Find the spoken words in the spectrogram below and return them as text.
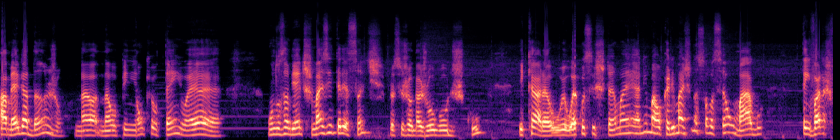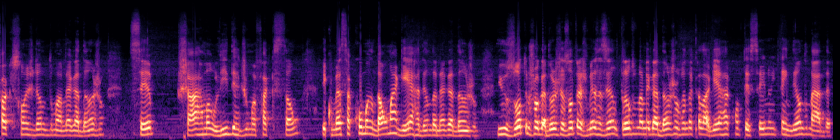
a Mega Dungeon, na, na opinião que eu tenho, é um dos ambientes mais interessantes para se jogar jogo old school. E, cara, o, o, ecossistema é animal. Cara, imagina só você é um mago, tem várias facções dentro de uma Mega Dungeon, você charma o líder de uma facção e começa a comandar uma guerra dentro da Mega Dungeon. E os outros jogadores das outras mesas entrando na Mega Dungeon, vendo aquela guerra acontecer e não entendendo nada.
